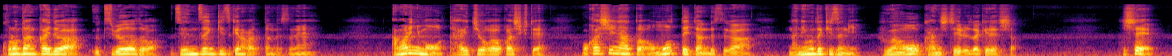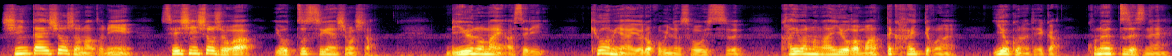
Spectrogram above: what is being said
この段階ではうつ病だとは全然気づけなかったんですね。あまりにも体調がおかしくて、おかしいなとは思っていたんですが、何もできずに不安を感じているだけでした。そして、身体症状の後に精神症状が4つ出現しました。理由のない焦り、興味や喜びの喪失、会話の内容が全く入ってこない、意欲の低下、この4つですね。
